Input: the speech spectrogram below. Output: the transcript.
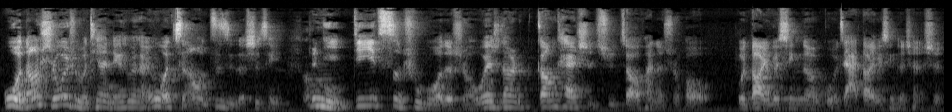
我当时为什么听了你那个特别感因为我讲了我自己的事情。就你第一次出国的时候，我也是当时刚开始去交换的时候，我到一个新的国家，到一个新的城市，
